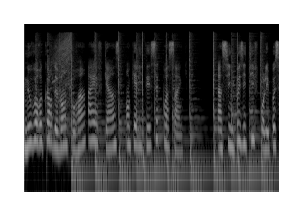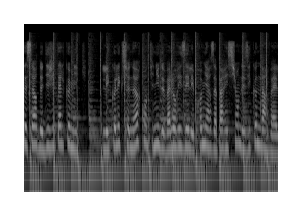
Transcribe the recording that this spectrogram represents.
Nouveau record de vente pour un AF15 en qualité 7.5. Un signe positif pour les possesseurs de Digital Comics. Les collectionneurs continuent de valoriser les premières apparitions des icônes Marvel.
